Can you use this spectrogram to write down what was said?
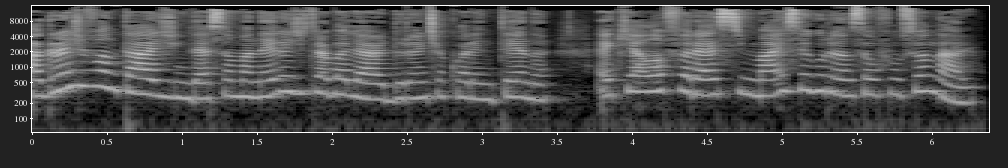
A grande vantagem dessa maneira de trabalhar durante a quarentena é que ela oferece mais segurança ao funcionário,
